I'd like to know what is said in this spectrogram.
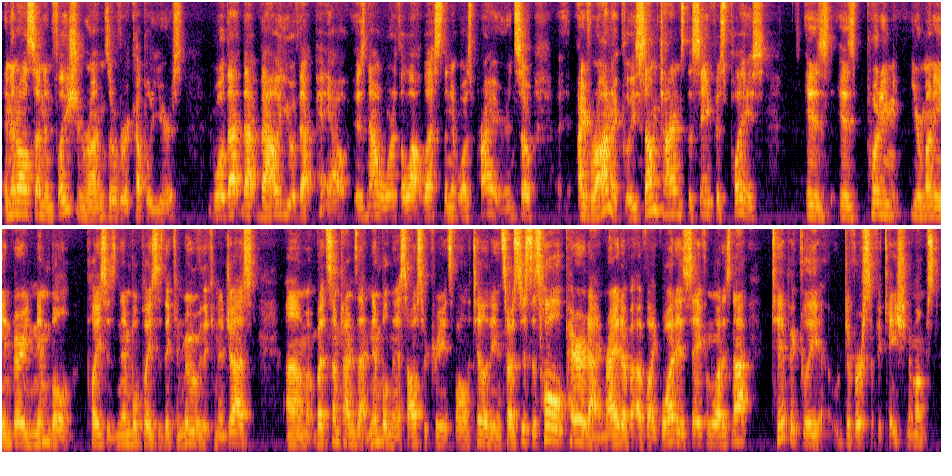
and then all of a sudden inflation runs over a couple years well that that value of that payout is now worth a lot less than it was prior and so ironically sometimes the safest place is is putting your money in very nimble places nimble places that can move that can adjust um, but sometimes that nimbleness also creates volatility and so it's just this whole paradigm right of, of like what is safe and what is not typically diversification amongst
